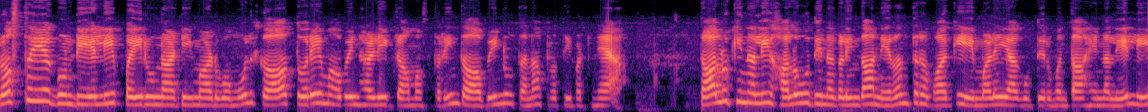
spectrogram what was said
ರಸ್ತೆಯ ಗುಂಡಿಯಲ್ಲಿ ಪೈರು ನಾಟಿ ಮಾಡುವ ಮೂಲಕ ತೊರೆಮಾವಿನಹಳ್ಳಿ ಗ್ರಾಮಸ್ಥರಿಂದ ವಿನೂತನ ಪ್ರತಿಭಟನೆ. ತಾಲೂಕಿನಲ್ಲಿ ಹಲವು ದಿನಗಳಿಂದ ನಿರಂತರವಾಗಿ ಮಳೆಯಾಗುತ್ತಿರುವಂತಹ ಹಿನ್ನೆಲೆಯಲ್ಲಿ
